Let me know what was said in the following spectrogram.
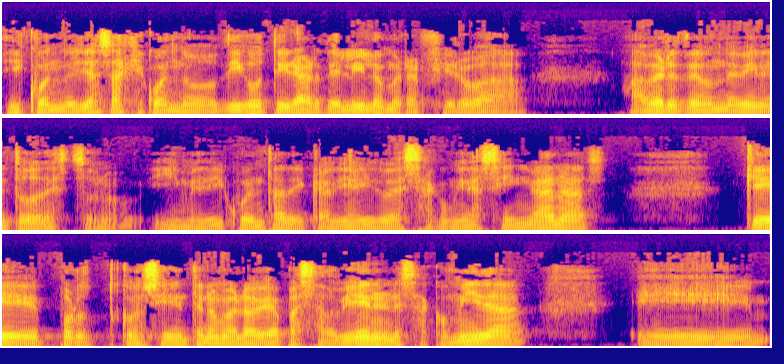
Y cuando ya sabes que cuando digo tirar del hilo me refiero a, a ver de dónde viene todo esto, ¿no? Y me di cuenta de que había ido a esa comida sin ganas, que por consiguiente no me lo había pasado bien en esa comida, eh,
